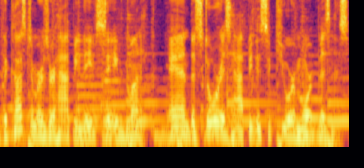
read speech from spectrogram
The customers are happy they've saved money, and the store is happy to secure more business.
